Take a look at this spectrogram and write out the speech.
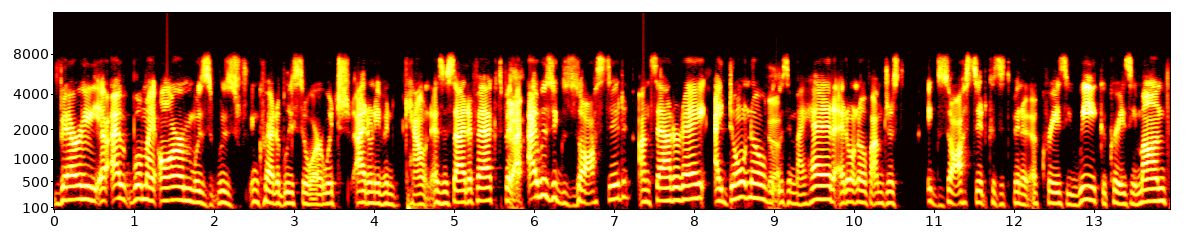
very I well my arm was was incredibly sore, which I don't even count as a side effect, but yeah. I, I, was exhausted on Saturday. I don't know if yeah. it was in my head. I don't know if I'm just exhausted because it's been a, a, crazy week, a crazy month.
